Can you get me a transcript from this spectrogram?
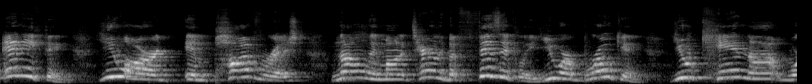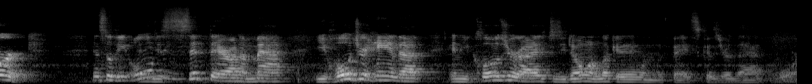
anything. You are impoverished, not only monetarily, but physically. You are broken. You cannot work. And so the only you just sit there on a mat, you hold your hand up, and you close your eyes because you don't want to look at anyone in the face because you're that poor.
